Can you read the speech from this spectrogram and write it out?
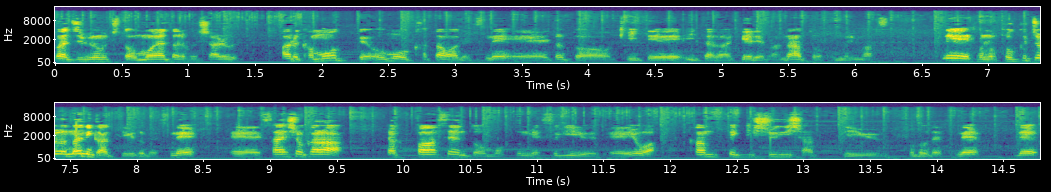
まあ自分もちょっと思い当たる節ある、あるかもって思う方はですね、えー、ちょっと聞いていただければなと思います。で、その特徴は何かっていうとですね、え、最初から100%を求めすぎる、えー、要は完璧主義者っていうことですね。で、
